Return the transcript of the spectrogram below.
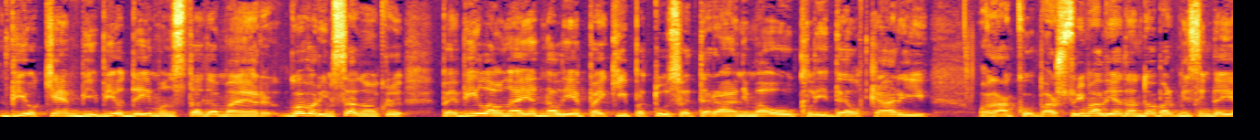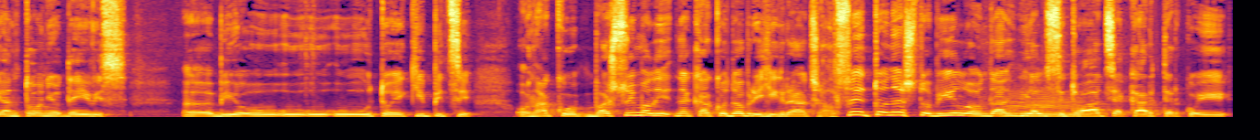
bio Kemby, bio Damon Stoudemire, govorim sad, kroz- pa je bila ona jedna lijepa ekipa tu s veteranima, Oakley, Del Curry, onako, baš su imali jedan dobar, mislim da je Antonio Davis uh, bio u, u, u, u toj ekipici, onako, baš su imali nekako dobrih igrača, ali sve je to nešto bilo, onda, mm. jel, situacija Carter koji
